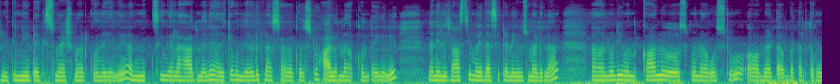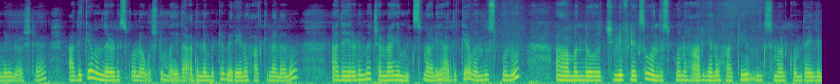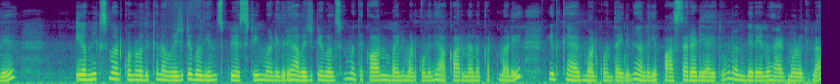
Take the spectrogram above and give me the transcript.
ರೀತಿ ನೀಟಾಗಿ ಸ್ಮ್ಯಾಶ್ ಮಾಡ್ಕೊಂಡಿದ್ದೀನಿ. ಅದು ಮಿಕ್ಸಿಂಗ್ ಎಲ್ಲ ಆದಮೇಲೆ ಅದಕ್ಕೆ ಒಂದು ಎರಡು ಗ್ಲಾಸ್ ಆಗೋಷ್ಟು ಹಾಲನ್ನು ಹಾಕ್ಕೊತಾ ಇದ್ದೀನಿ. ನಾನಿಲ್ಲಿ ಜಾಸ್ತಿ ಮೈದಾ ಹಿಟ್ಟನ್ನು ಯೂಸ್ ಮಾಡಿಲ್ಲ. ನೋಡಿ, ಒಂದು ಕಾಲು ಸ್ಪೂನ್ ಆಗೋಷ್ಟು ಬೆಟ ಬಟರ್ ತೊಗೊಂಡಿದ್ದೀನಿ ಅಷ್ಟೇ. ಅದಕ್ಕೆ ಒಂದೆರಡು ಸ್ಪೂನ್ ಆಗೋಷ್ಟು ಮೈದಾ. ಅದನ್ನು ಬಿಟ್ಟರೆ ಬೇರೆ ಏನೂ ಹಾಕಿಲ್ಲ ನಾನು. ಅದೆರಡನ್ನೂ ಚೆನ್ನಾಗಿ ಮಿಕ್ಸ್ ಮಾಡಿ ಅದಕ್ಕೆ ಒಂದು ಸ್ಪೂನು ಬಂದು ಚಿಲ್ಲಿ ಫ್ಲೇಕ್ಸು ಒಂದು ಸ್ಪೂನ್ ಹಾರಿಗೆನೂ ಹಾಕಿ ಮಿಕ್ಸ್ ಮಾಡ್ಕೊತಾ ಇದ್ದೀನಿ. ಈಗ ಮಿಕ್ಸ್ ಮಾಡ್ಕೊಂಡಿರೋದಕ್ಕೆ ನಾವು ವೆಜಿಟೇಬಲ್ ಏನು ಸ್ಪೇ ಸ್ಟೀಮ್ ಮಾಡಿದರೆ ಆ ವೆಜಿಟೇಬಲ್ಸು ಮತ್ತು ಕಾರ್ನ್ ಬಾಯ್ಲ್ ಮಾಡ್ಕೊಂಡಿದ್ದೆ, ಆ ಕಾರ್ನನ್ನು ಕಟ್ ಮಾಡಿ ಇದಕ್ಕೆ ಆ್ಯಡ್ ಮಾಡ್ಕೊತಾ ಇದ್ದೀನಿ. ಅಲ್ಲಿಗೆ ಪಾಸ್ತಾ ರೆಡಿ ಆಯಿತು. ನಾನು ಬೇರೆ ಏನೂ ಆ್ಯಡ್ ಮಾಡೋದಿಲ್ಲ.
